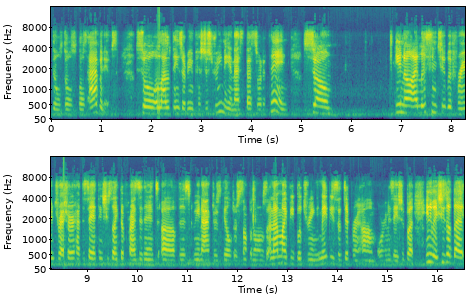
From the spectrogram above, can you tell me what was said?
those those those avenues. So a lot of things are being pushed to streaming and that's that sort of thing. So you know, I listened to with Fran Drescher. I have to say, I think she's like the president of the Screen Actors Guild or something. And I might be butchering. Maybe it's a different um, organization, but anyway, she's of that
